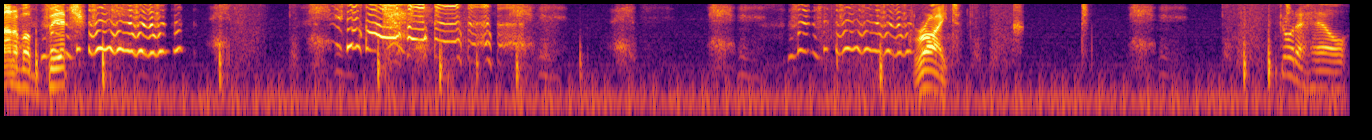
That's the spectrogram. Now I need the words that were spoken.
son of a bitch. Right. Go to hell.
